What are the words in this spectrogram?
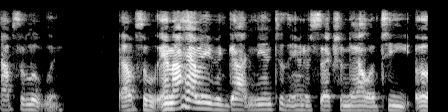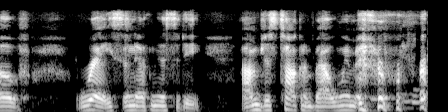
Absolutely. Absolutely. And I haven't even gotten into the intersectionality of race and ethnicity. I'm just talking about women. right?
